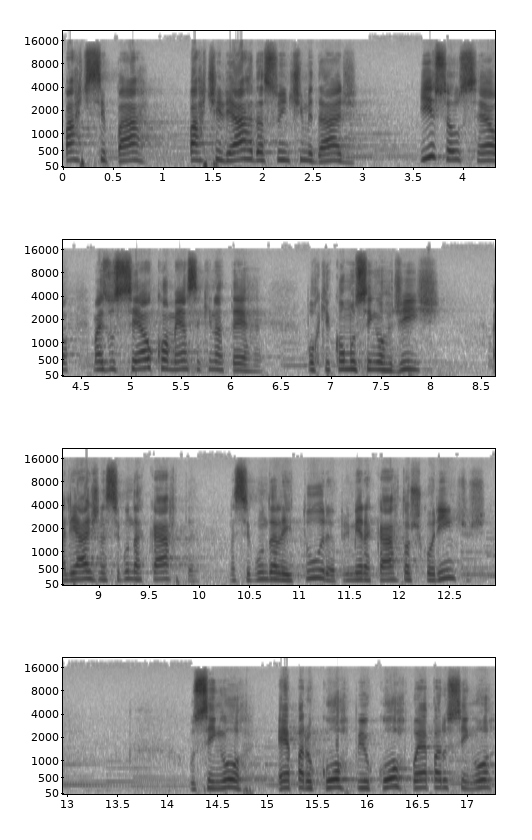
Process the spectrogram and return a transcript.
participar, partilhar da sua intimidade. Isso é o céu, mas o céu começa aqui na terra, porque, como o Senhor diz, aliás, na segunda carta, na segunda leitura, primeira carta aos Coríntios, o Senhor é para o corpo e o corpo é para o Senhor.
